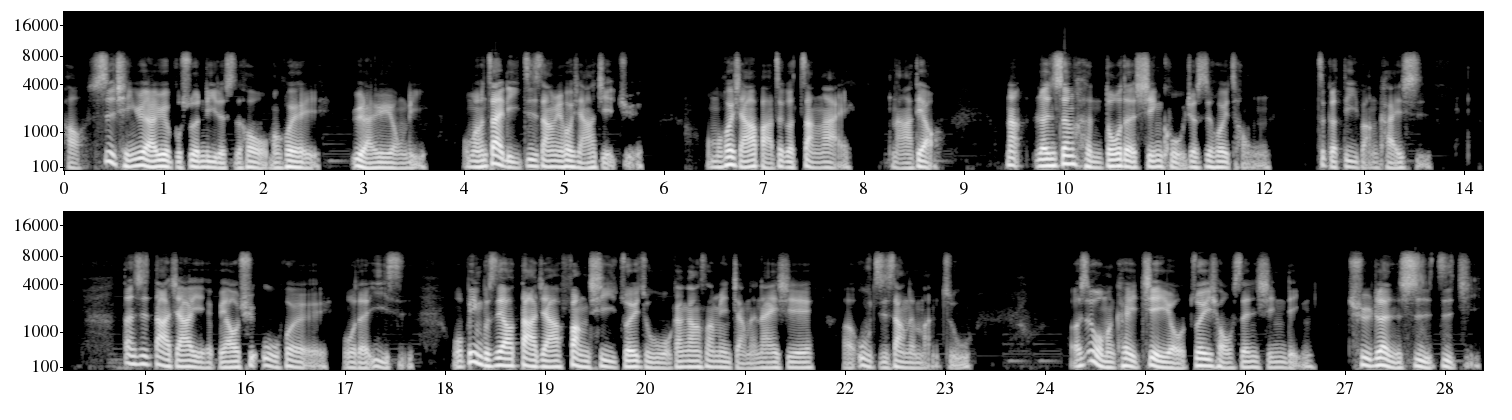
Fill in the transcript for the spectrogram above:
好，事情越来越不顺利的时候，我们会越来越用力。我们在理智上面会想要解决，我们会想要把这个障碍拿掉。那人生很多的辛苦，就是会从这个地方开始。但是大家也不要去误会我的意思，我并不是要大家放弃追逐我刚刚上面讲的那一些呃物质上的满足。而是我们可以借由追求身心灵，去认识自己，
